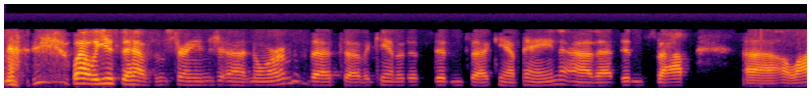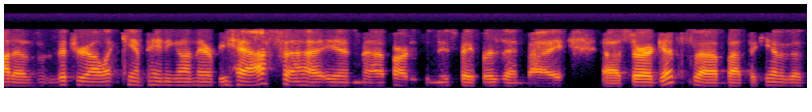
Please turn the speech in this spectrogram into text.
well, we used to have some strange uh, norms that uh, the candidates didn't uh, campaign. Uh, that didn't stop uh, a lot of vitriolic campaigning on their behalf uh, in uh, partisan newspapers and by uh, surrogates, uh, but the candidates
